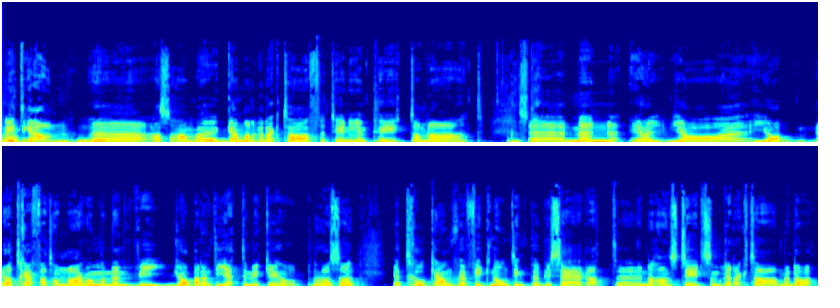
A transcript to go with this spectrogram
Eh, lite grann. Eh, alltså han var ju gammal redaktör för tidningen Python bland annat. Eh, men jag, jag, jag, jag har träffat honom några gånger men vi jobbade inte jättemycket ihop. Alltså, jag tror kanske jag fick någonting publicerat eh, under hans tid som redaktör. Men då,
